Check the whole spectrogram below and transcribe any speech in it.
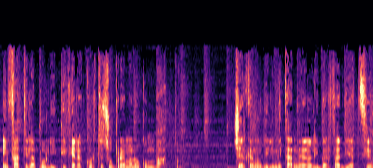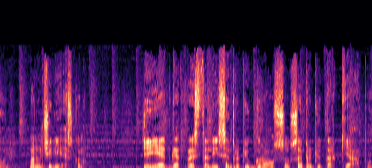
infatti la politica e la Corte Suprema lo combattono. Cercano di limitarne la libertà di azione, ma non ci riescono. J. Edgar resta lì, sempre più grosso, sempre più tarchiato,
